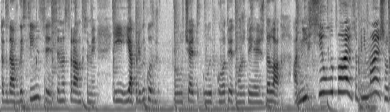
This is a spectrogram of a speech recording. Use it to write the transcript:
тогда в гостинице с иностранцами, и я привыкла получать улыбку в ответ, может, я и ждала. Они все улыбаются, понимаешь? Вот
